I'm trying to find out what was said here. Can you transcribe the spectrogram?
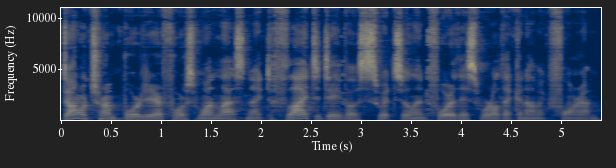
Donald Trump boarded Air Force One last night to fly to Davos, Switzerland for this World Economic Forum,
